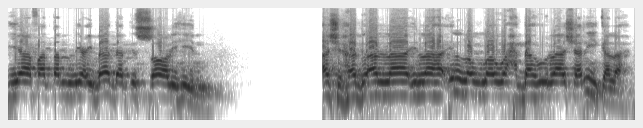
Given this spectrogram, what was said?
diyafatan li'ibadatis salihin. Ashhadu an la ilaha illallah wahdahu la syarikalah.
